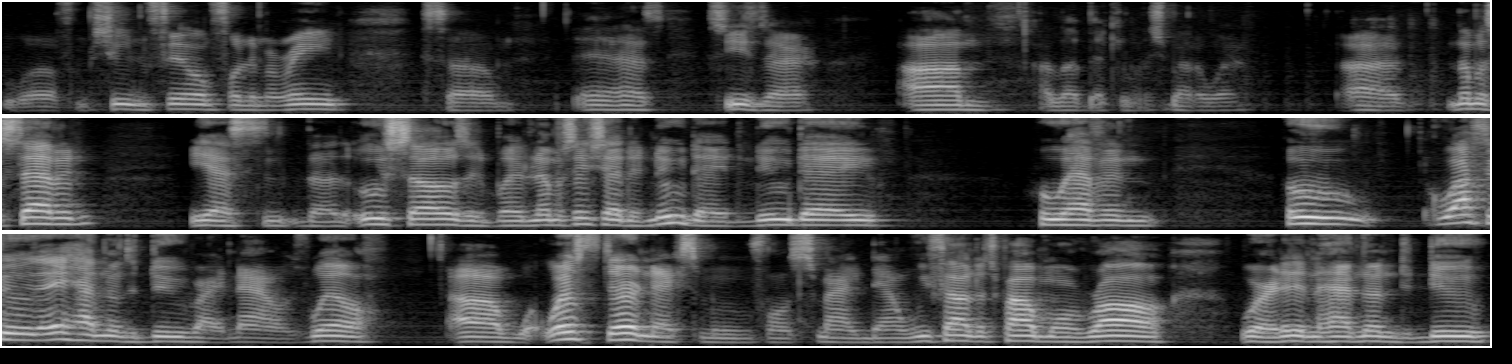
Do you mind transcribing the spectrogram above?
from shooting film for the Marine. So yeah, she's there. Um, I love Becky Lynch by the way. Uh, number seven, yes, the, Usos, but number six you had the New Day. The New Day, who haven't, who who I feel they have nothing to do right now as well. Uh, what's their next move on SmackDown? We found this problem on Raw where they didn't have nothing to do,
